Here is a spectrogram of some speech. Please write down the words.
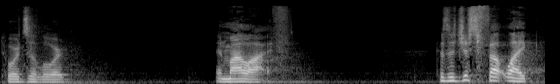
towards the Lord in my life. Because it just felt like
